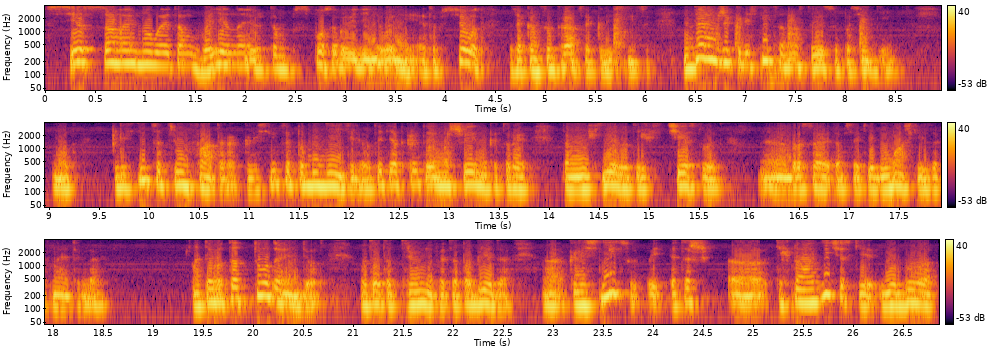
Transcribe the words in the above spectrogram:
все самые новые там, военные там, способы ведения войны. Это все вот, это концентрация колесницы. Недаром же колесница она остается по сей день. Вот. Колесница триумфатора, колесница победителя, вот эти открытые машины, которые там в них едут, их чествуют, э, бросают там всякие бумажки из окна и так далее. Это вот оттуда идет, вот этот триумф, эта победа. А колесницу, это ж э, технологически ее было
